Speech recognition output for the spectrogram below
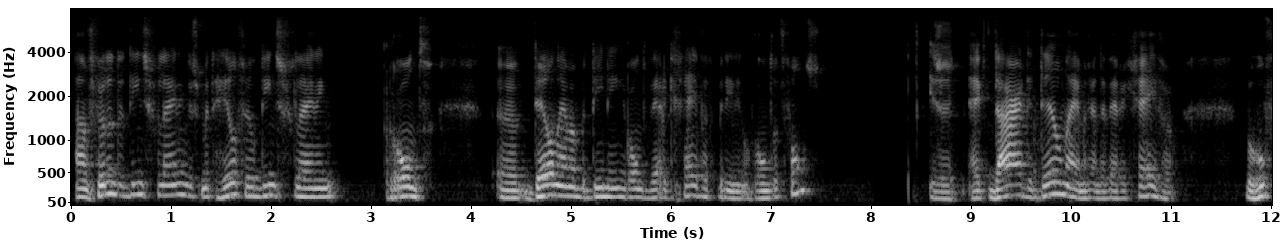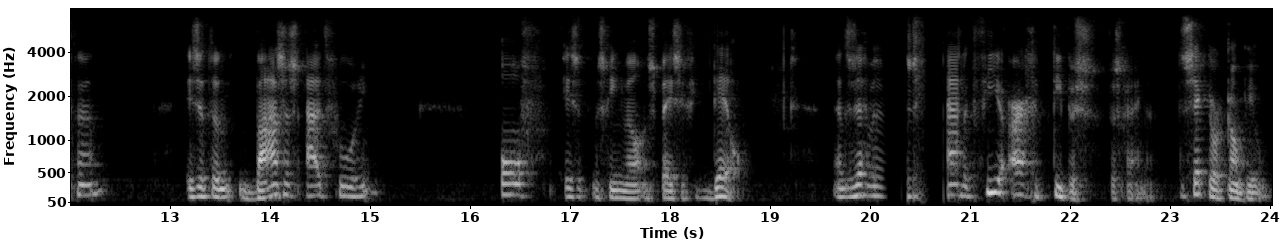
aanvullende dienstverlening, dus met heel veel dienstverlening rond uh, deelnemerbediening, rond werkgeverbediening of rond het fonds? Is het, heeft daar de deelnemer en de werkgever behoefte aan? Is het een basisuitvoering? Of is het misschien wel een specifiek deel? En dan zeggen we eigenlijk vier archetypes verschijnen. De sectorkampioen.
